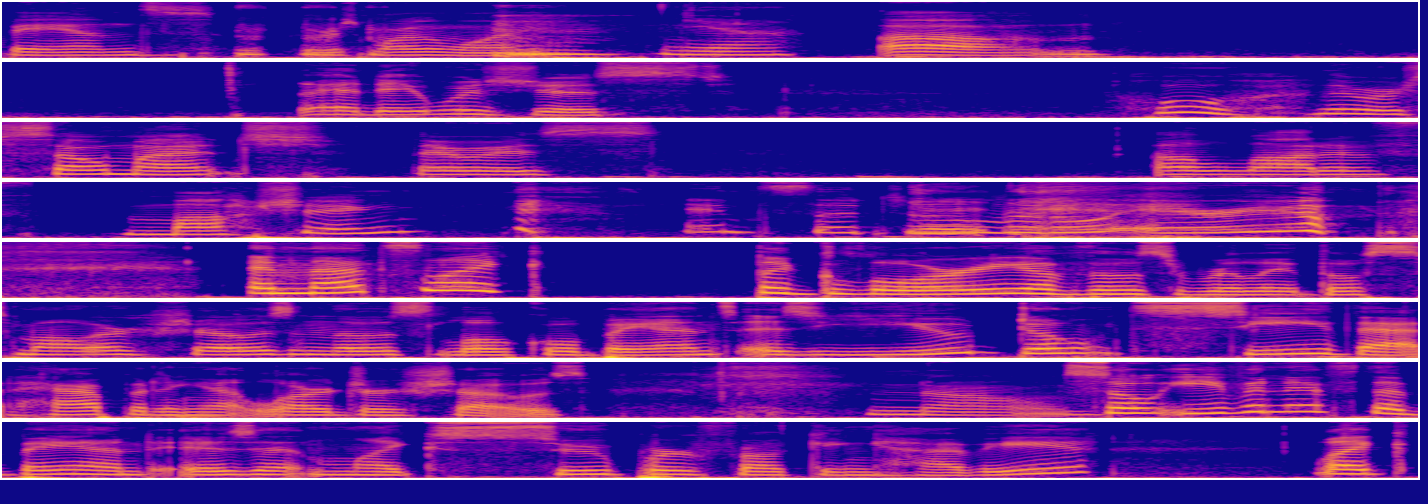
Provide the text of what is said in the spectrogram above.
bands. There was more than one. Yeah. Um and it was just whew, there was so much. There was a lot of moshing in such a little area. And that's like the glory of those really those smaller shows and those local bands is you don't see that happening at larger shows. No. So even if the band isn't like super fucking heavy, like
